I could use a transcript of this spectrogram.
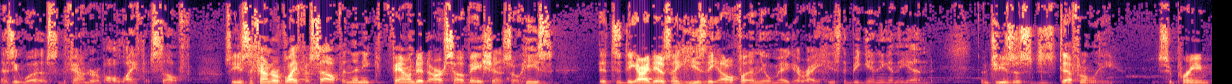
as he was the founder of all life itself. So he's the founder of life itself, and then he founded our salvation. So he's, it's the idea is like he's the Alpha and the Omega, right? He's the beginning and the end. Jesus is definitely supreme.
